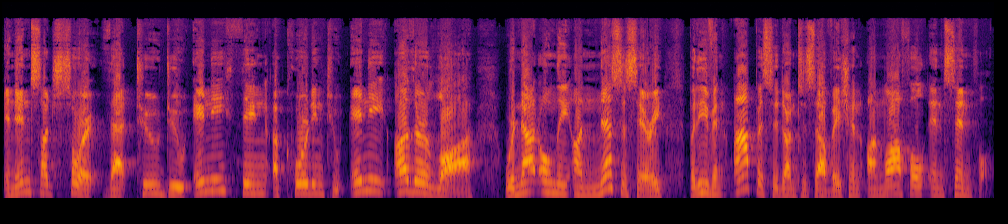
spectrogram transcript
and in such sort that to do anything according to any other law were not only unnecessary, but even opposite unto salvation, unlawful and sinful.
